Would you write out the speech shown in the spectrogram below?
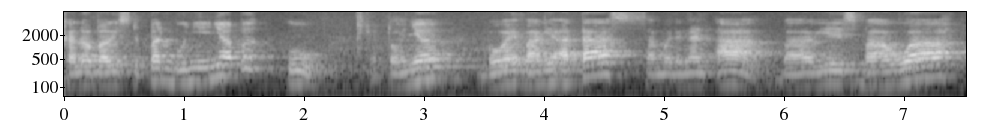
kalau baris depan bunyinya apa? u. Contohnya, baris atas sama dengan a, baris bawah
